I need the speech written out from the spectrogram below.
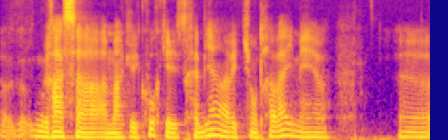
grâce à, Marguerite Cour, qui est très bien, avec qui on travaille, mais euh,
